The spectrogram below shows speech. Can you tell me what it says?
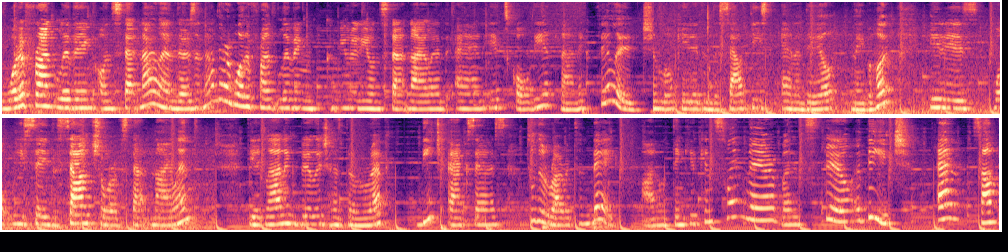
waterfront living on Staten Island. There's another waterfront living community on Staten Island and it's called the Atlantic Village. Located in the Southeast Annadale neighborhood. It is what we say the South Shore of Staten Island. The Atlantic Village has direct beach access to the Raritan Bay. I don't think you can swim there, but it's still a beach and some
